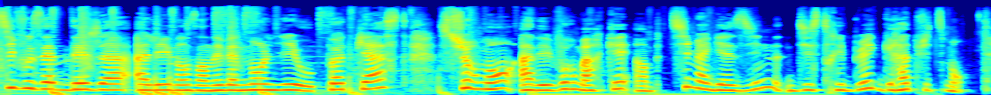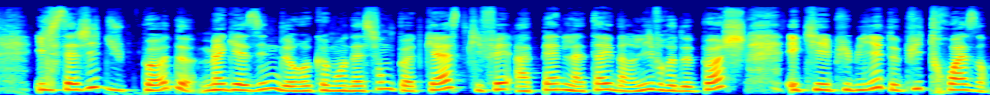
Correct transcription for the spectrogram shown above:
Si vous êtes déjà allé dans un événement lié au podcast, sûrement avez-vous remarqué un petit magazine distribué gratuitement. Il s'agit du Pod, magazine de recommandation de podcast qui fait à peine la taille d'un livre de poche et qui est publié depuis trois ans.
